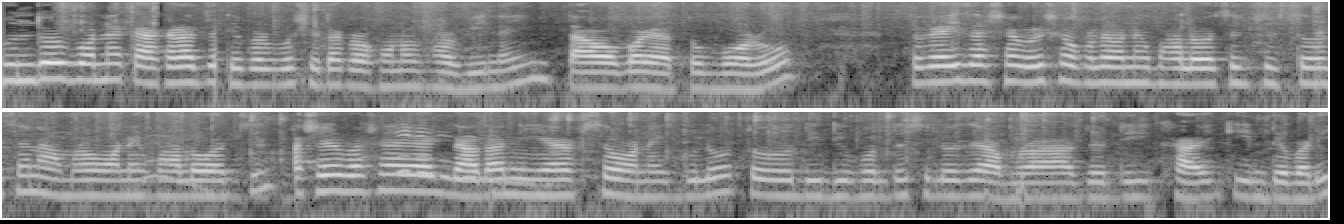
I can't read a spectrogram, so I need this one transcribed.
সুন্দরবনে কাঁকড়া যেতে পারব সেটা কখনো ভাবি নাই, তাও আবার এত বড়। তো গাইজ আশা করি সকলে অনেক ভালো আছেন, সুস্থ আছেন, আমরাও অনেক ভালো আছি। পাশের বাসায় এক দাদা নিয়ে আসছে অনেকগুলো, তো দিদি বলতেছিল যে আমরা যদি খাই, কিনতে পারি।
